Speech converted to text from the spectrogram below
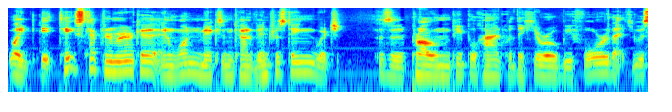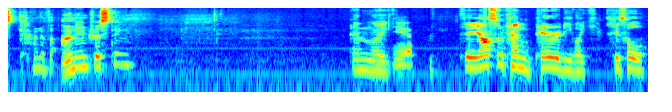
like, it takes Captain America and one makes him kind of interesting, which is a problem people had with the hero before that he was kind of uninteresting. And like yeah. they also kind of parody like his whole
